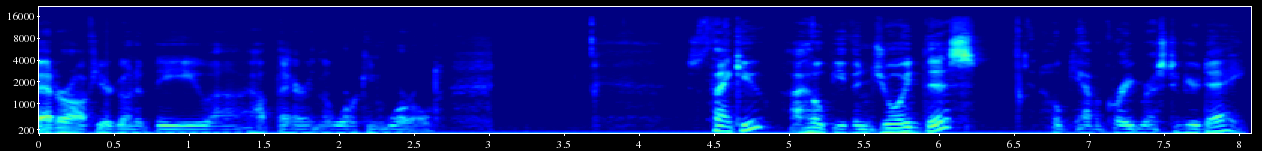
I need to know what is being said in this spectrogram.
better off you're going to be uh, out there in the working world. So thank you. I hope you've enjoyed this and hope you have a great rest of your day.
